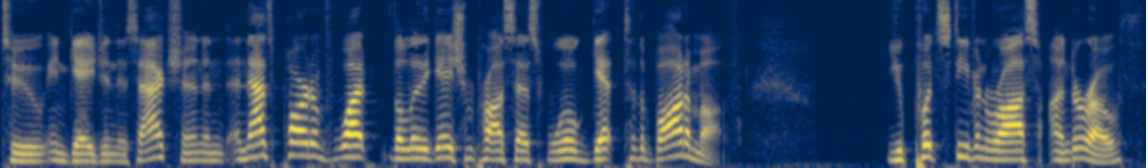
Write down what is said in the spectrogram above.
to engage in this action, and and that's part of what the litigation process will get to the bottom of. You put Stephen Ross under oath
